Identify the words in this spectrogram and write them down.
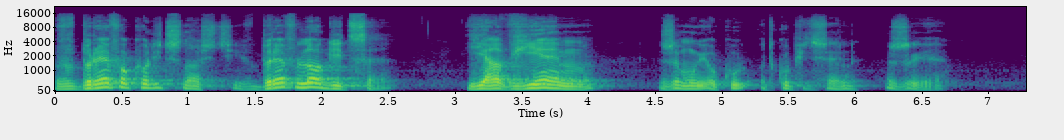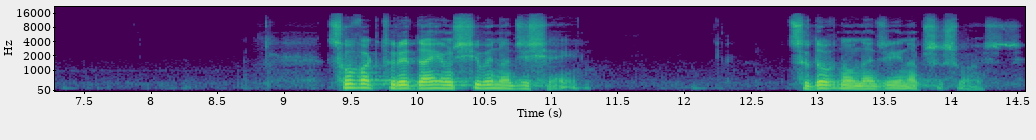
wbrew okoliczności, wbrew logice, ja wiem, że mój odkupiciel żyje. Słowa, które dają siłę na dzisiaj, cudowną nadzieję na przyszłość.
